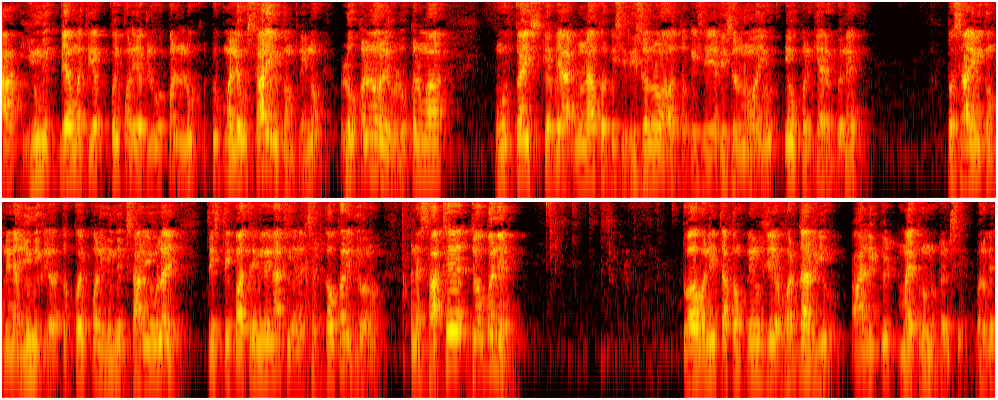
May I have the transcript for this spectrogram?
આ હ્યુમિક બેમાંથી એક કોઈ પણ એક લેવું પણ ટૂંકમાં લેવું સારી એવી કંપનીનું લોકલ ન લેવું. લોકલમાં હું કહીશ કે ભાઈ આટલું નાખો પછી રિઝલ્ટ ન આવે તો કહીશ એ રિઝલ્ટ ન આવ્યું, એવું પણ ક્યારેક બને. તો સારી એવી કંપનીના યુનિક લેવા. તો કોઈ પણ યુનિક સારું એવું લઈ, ત્રીસથી પાંત્રીસ મિલી નાખી અને છંટકાવ કરી દેવાનો. અને સાથે જો બને, તો આ વનિતા કંપનીનું જે વરદાન રહ્યું, આ લિક્વિડ માઇક્રોન્યુટન છે. બરાબર?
